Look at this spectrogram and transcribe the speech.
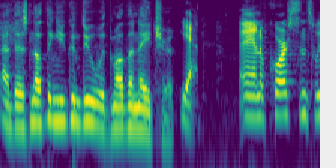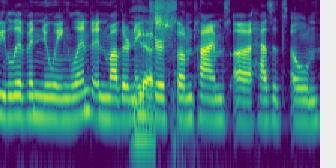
and there's nothing you can do with Mother Nature. Yeah. And of course, since we live in New England and Mother Nature Yes. sometimes uh, has its own,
